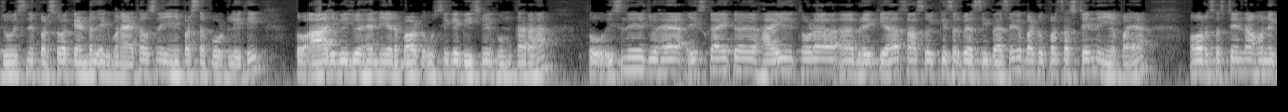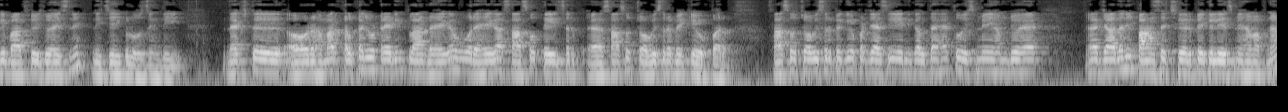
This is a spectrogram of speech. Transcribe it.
जो इसने परसों का कैंडल एक बनाया था, उसने यहीं पर सपोर्ट ली थी। तो आज भी जो है नियर अबाउट उसी के बीच में घूमता रहा। तो इसने जो है, इसका एक हाई थोड़ा ब्रेक किया था, सात सौ इक्कीस रुपए अस्सी पैसे का बट ऊपर सस्टेन नहीं हो पाया। और सस्टेन ना होने के बाद फिर जो है इसने नीचे ही क्लोजिंग दी। नेक्स्ट और हमारा कल का जो ट्रेडिंग प्लान रहेगा, वो रहेगा सात सौ तेईस सात सौ चौबीस रुपए के ऊपर। सात सौ चौबीस रुपए के ऊपर जैसे ये निकलता है तो इसमें हम जो है ज़्यादा नहीं, पाँच से छह रुपए के लिए इसमें हम अपना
